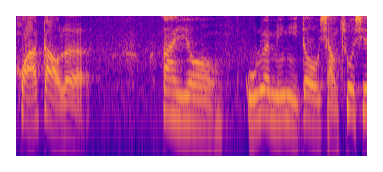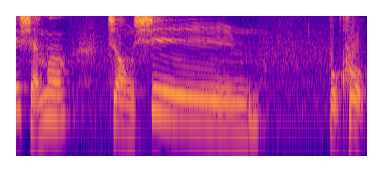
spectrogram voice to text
滑倒了。哎呦！无论迷你豆想做些什么，总是不酷。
